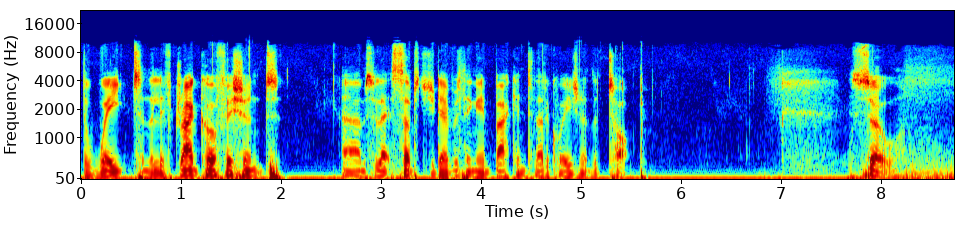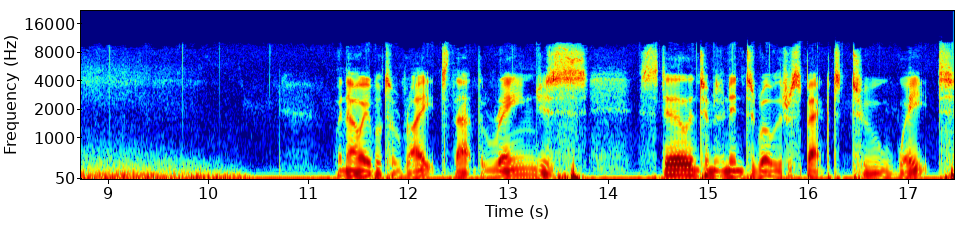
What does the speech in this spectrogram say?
the weight, and the lift drag coefficient. Um, so let's substitute everything in back into that equation at the top. So we're now able to write that the range is still in terms of an integral with respect to weight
